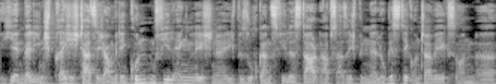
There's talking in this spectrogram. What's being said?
hier in Berlin spreche ich tatsächlich auch mit den Kunden viel Englisch. Ne? Ich besuche ganz viele Startups, also ich bin in der Logistik unterwegs und äh,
